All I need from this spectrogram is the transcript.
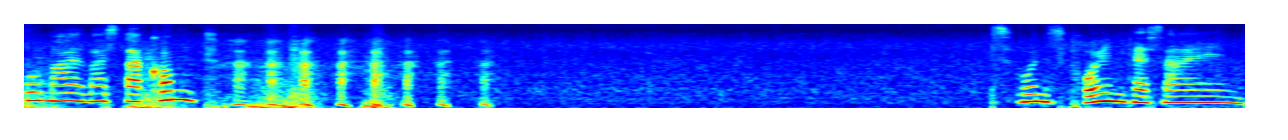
Guck mal, was da kommt. Lass uns Freunde sein.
